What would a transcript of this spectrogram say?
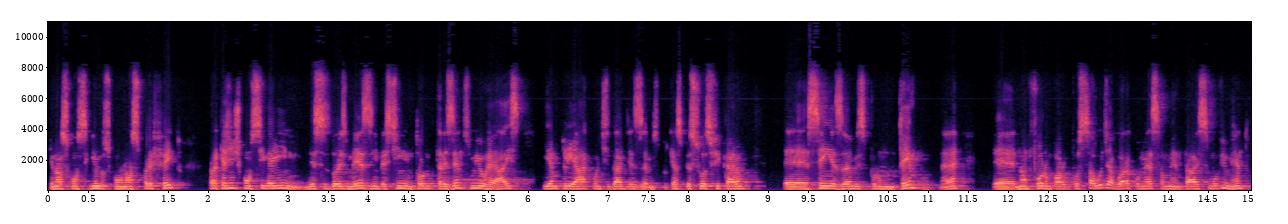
que nós conseguimos com o nosso prefeito, para que a gente consiga aí, nesses dois meses, investir em torno de 300 mil reais e ampliar a quantidade de exames, porque as pessoas ficaram é, sem exames por um tempo, né? É, não foram para o posto de saúde, agora começa a aumentar esse movimento,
